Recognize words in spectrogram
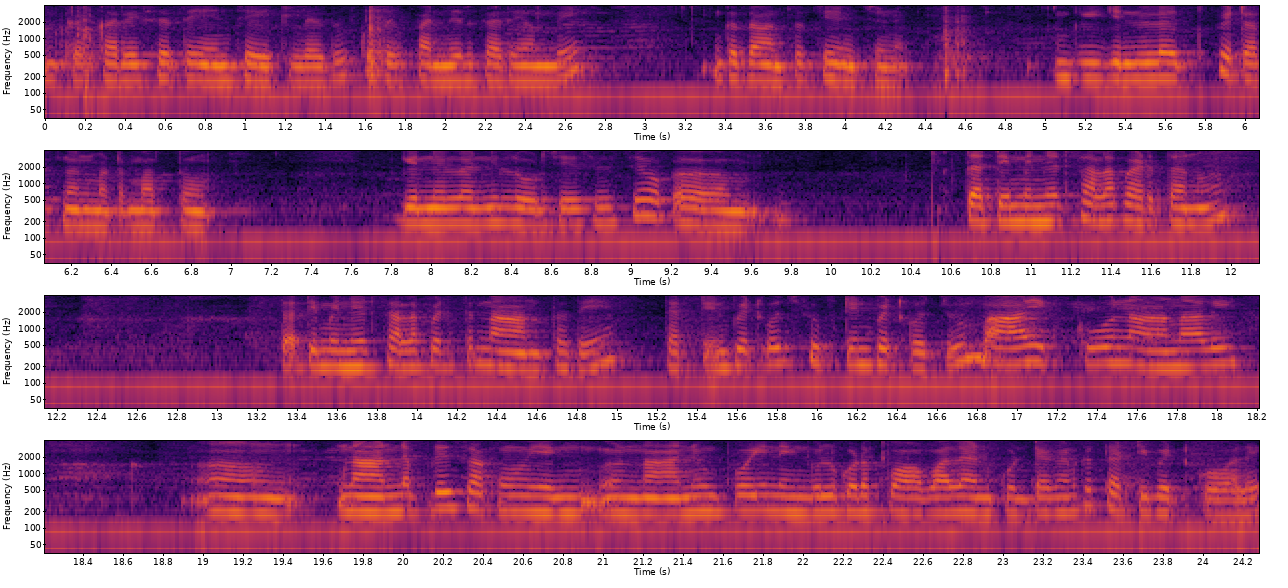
ఇంకా కర్రీస్ అయితే ఏం చేయట్లేదు. కొద్దిగా పన్నీర్ కర్రీ ఉంది. ఇంకా దాంతో తినచ్చును ఇంక గిన్నెలు అయితే పెట్టేస్తున్నాను అనమాట మొత్తం. గిన్నెలన్నీ లోడ్ చేసేసి ఒక థర్టీ మినిట్స్ అలా పెడతాను. థర్టీ మినిట్స్ అలా పెడితే నానుతుంది. థర్టీన్ పెట్టుకోవచ్చు ఫిఫ్టీన్ పెట్టుకోవచ్చు. బాగా ఎక్కువ నానాలి నాన్నప్పుడే సగం ఎంగ్ నానిపోయిన ఎంగులు కూడా పోవాలి అనుకుంటే కనుక థర్టీ పెట్టుకోవాలి.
